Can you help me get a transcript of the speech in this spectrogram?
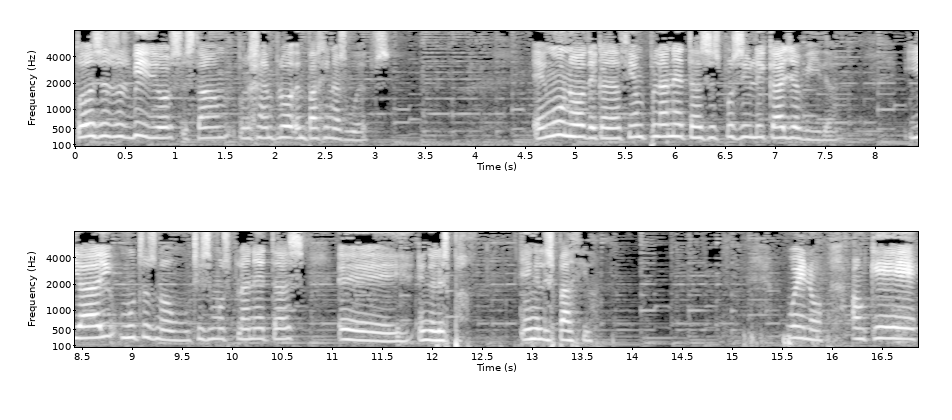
Todos esos vídeos están, por ejemplo, en páginas web. En uno de cada 100 planetas es posible que haya vida. Y hay muchos no, muchísimos planetas eh, en, el en el espacio. Bueno, aunque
